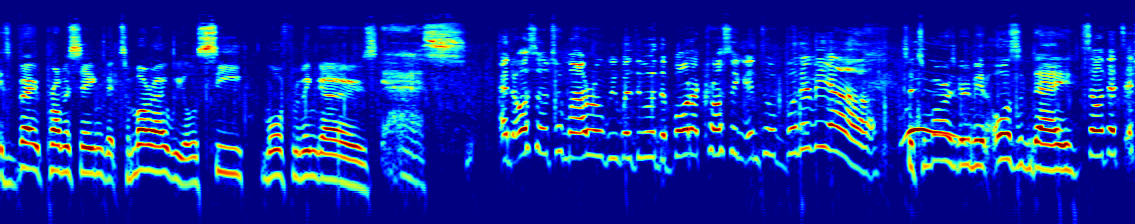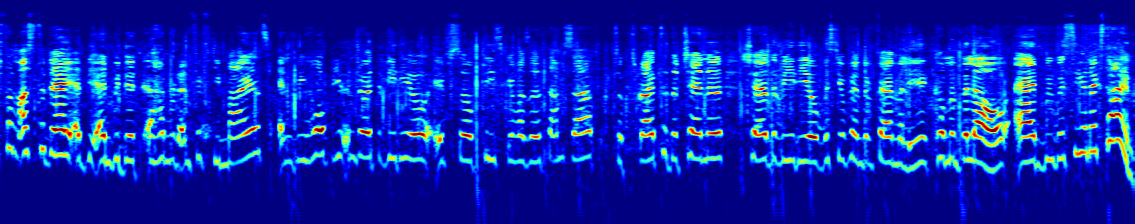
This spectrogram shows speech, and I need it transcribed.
it's very promising that tomorrow we will see more flamingos. Yes. And also tomorrow we will do the border crossing into Bolivia. So tomorrow is going to be an awesome day. So that's it from us today. At the end, we did 150 miles, and we hope you enjoyed the video. If so, please give us a thumbs up, subscribe to the channel, share the video with your friend and family, comment below, and we will see you next time.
